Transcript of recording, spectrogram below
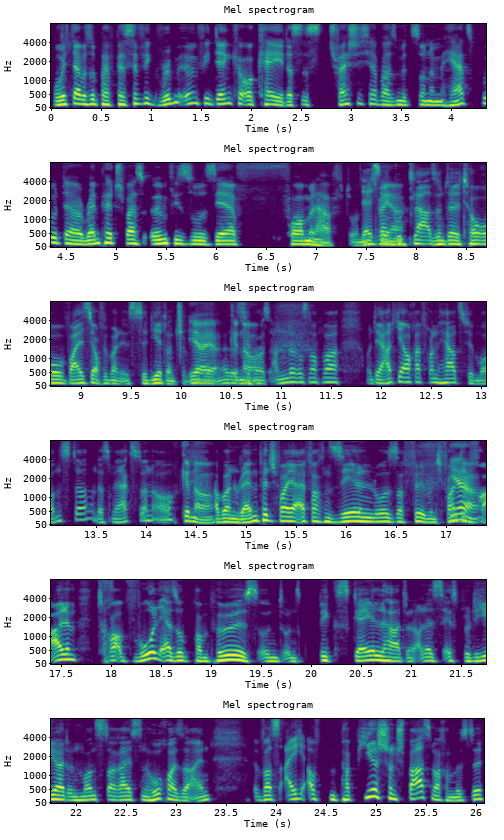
Wo ich da so bei Pacific Rim irgendwie denke, okay, das ist trashig, aber mit so einem Herzblut, der Rampage war es irgendwie so sehr formelhaft. Und Ja, ich meine, gut, klar, also Del Toro weiß ja auch, wie man inszeniert dann schon Ja, wieder. ja, ne? Das ist genau. ja was anderes nochmal. Und er hat ja auch einfach ein Herz für Monster, und das merkst du dann auch. Genau. Aber ein Rampage war ja einfach ein seelenloser Film. Und ich fand Ja. ihn vor allem, obwohl er so pompös und, und Big Scale hat und alles explodiert und Monster reißen Hochhäuser ein, was eigentlich auf dem Papier schon Spaß machen müsste,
